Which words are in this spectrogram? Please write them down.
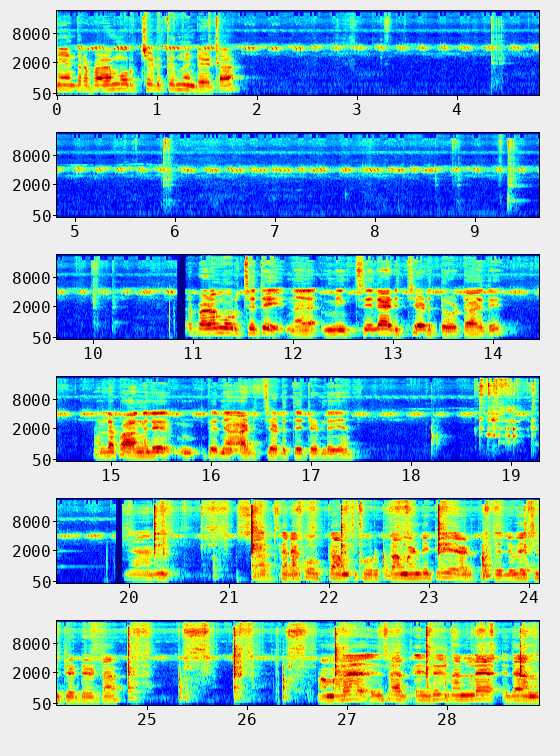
നേന്ത്രപ്പഴം മുറിച്ചെടുക്കുന്നുണ്ട് കേട്ടോ. നേന്ത്രപ്പഴം മുറിച്ചിട്ട് നല്ല മിക്സിയിൽ അടിച്ചെടുത്തു കേട്ടോ ഇത്. നല്ല പാങ്ങിൽ പിന്നെ അടിച്ചെടുത്തിട്ടുണ്ട് ഞാൻ. ഞാൻ ശർക്കര കുറുക്കാൻ കുറുക്കാൻ വേണ്ടിയിട്ട് അടുപ്പത്തിൽ വെച്ചിട്ടുണ്ട് കേട്ടോ. നമ്മളെ ശർക്ക ഇത് നല്ല ഇതാണ്.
